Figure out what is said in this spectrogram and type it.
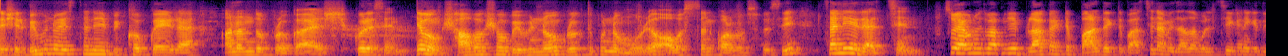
দেশের বিভিন্ন স্থানে বিক্ষোভকারীরা আনন্দ প্রকাশ করেছেন এবং শাহবাগ সহ বিভিন্ন গুরুত্বপূর্ণ মোড়ে অবস্থান কর্মসূচি চালিয়ে যাচ্ছেন। সো এখন হয়তো আপনি ব্ল্যাক একটা বার দেখতে পাচ্ছেন। আমি যা যা বলেছি এখানে কিন্তু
